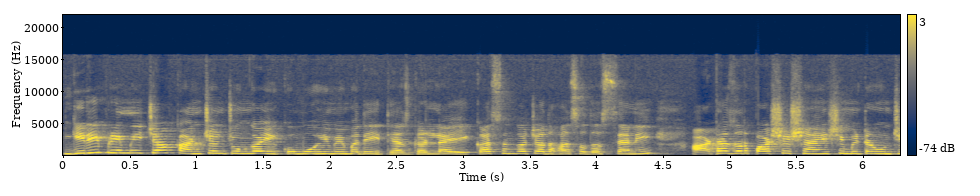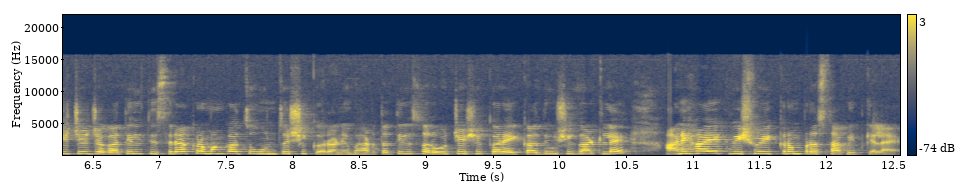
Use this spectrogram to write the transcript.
गिरीप्रेमीच्या कांचनचुंगा इको मोहिमेमध्ये इतिहास घडला एका संघाच्या दहा सदस्यांनी आठ हजार पाचशे शहाऐंशी मीटर उंचीचे जगातील तिसऱ्या क्रमांकाचं उंच शिखर आणि भारतातील सर्वोच्च शिखर एका दिवशी गाठलंय आणि हा एक विश्वविक्रम प्रस्थापित केलाय.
